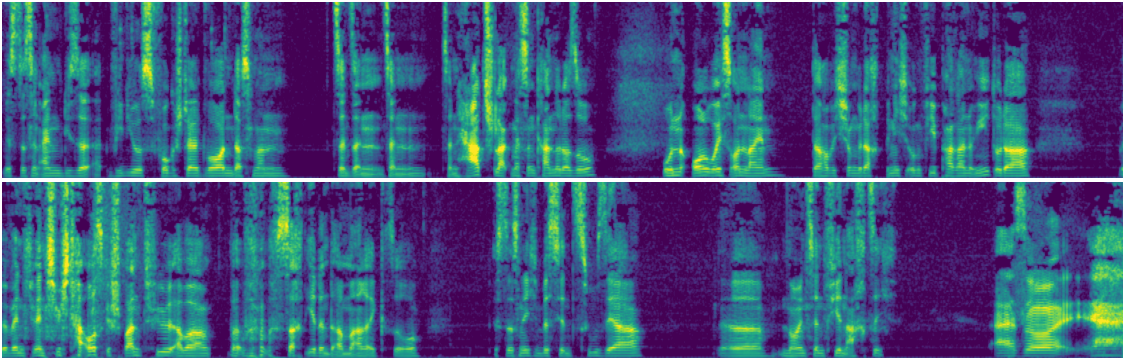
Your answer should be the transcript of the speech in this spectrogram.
ist das in einem dieser Videos vorgestellt worden, dass man seinen sein, sein, sein Herzschlag messen kann oder so. Und always online. Da habe ich schon gedacht, bin ich irgendwie paranoid oder wenn ich, wenn ich mich da ausgespannt fühle, aber was sagt ihr denn da, Marek? So, ist das nicht ein bisschen zu sehr äh, 1984? Also, ja,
